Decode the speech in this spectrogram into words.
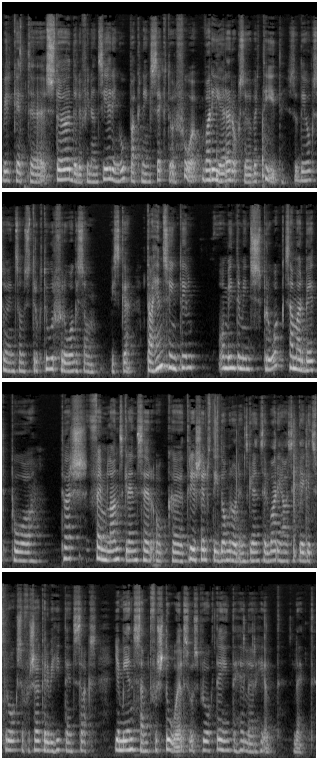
vilket eh, stöd eller finansiering uppbackningssektor får varierar också över tid. Så det är också en sån strukturfråga som vi ska ta hänsyn till. Om inte minst språk, samarbete på tvärs fem landsgränser och eh, tre självstyrda områdens gränser, varje har sitt eget språk, så försöker vi hitta en slags gemensamt förståelse och språk, det är inte heller helt lätt.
